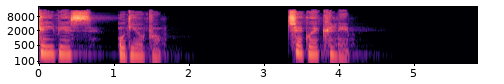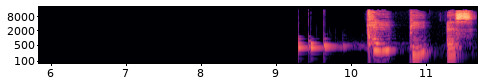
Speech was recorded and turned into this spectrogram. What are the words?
KBS 오디오북. 최고의 클립. KBS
